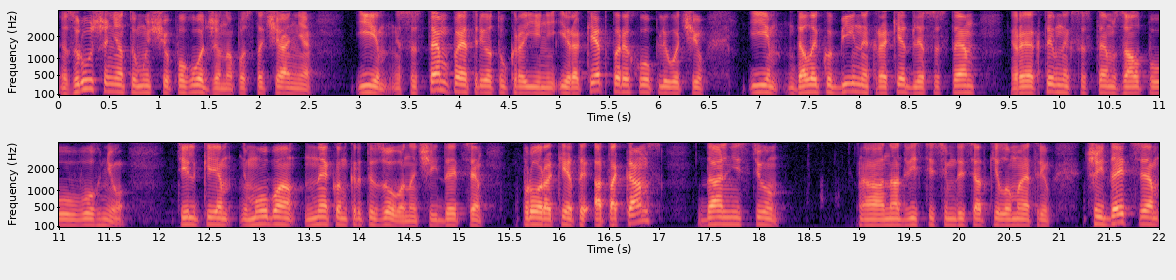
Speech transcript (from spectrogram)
зрушення, тому що погоджено постачання і систем Петріот Україні, і ракет перехоплювачів, і далекобійних ракет для систем реактивних систем залпового вогню. Тільки мова не конкретизована, чи йдеться про ракети Атакамс дальністю на 270 кілометрів, чи йдеться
